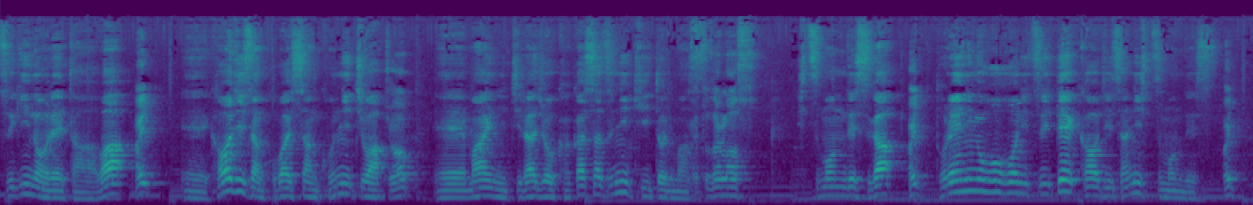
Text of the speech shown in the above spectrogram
次のレターは、はい。えー川尻さん小林さんこんにちは。じゃああえー毎日ラジオを欠かさずに聞いております。りがとうございます。質問ですが、はい。トレーニング方法について川尻さんに質問です。はい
